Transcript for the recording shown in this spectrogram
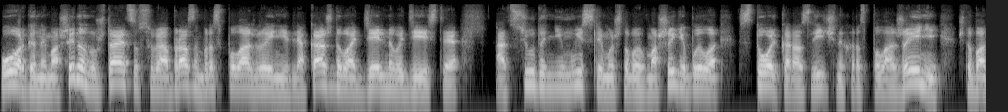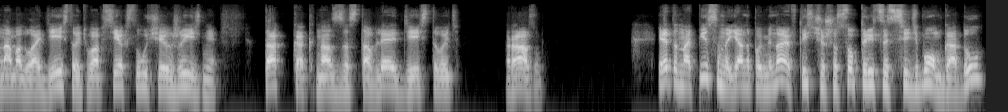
органы машины нуждаются в своеобразном расположении для каждого отдельного действия. Отсюда немыслимо, чтобы в машине было столько различных расположений, чтобы она могла действовать во всех случаях жизни, так как нас заставляет действовать разум. Это написано, я напоминаю, в 1637 году.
